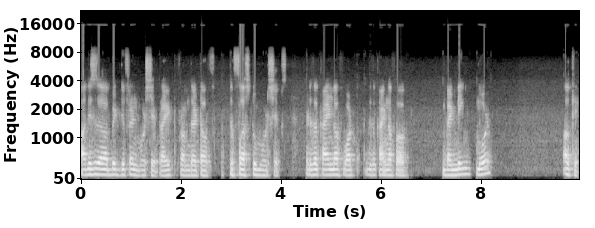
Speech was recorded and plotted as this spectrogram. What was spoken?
Uh, this is a bit different mode shape right from that of the first two mode shapes. It is a kind of what it is a kind of a bending mode. Okay.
